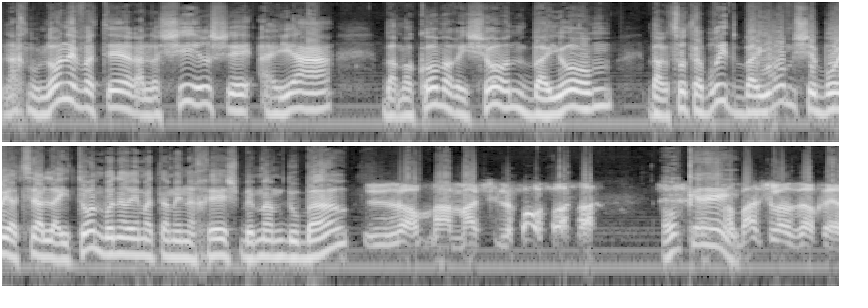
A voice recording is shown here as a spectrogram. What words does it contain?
אנחנו לא נוותר על השיר שהיה במקום הראשון ביום, בארצות הברית, ביום שבו יצא לעיתון. בוא נראה אם אתה מנחש במה מדובר. לא, ממש לא. אוקיי, ממש לא זוכר.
